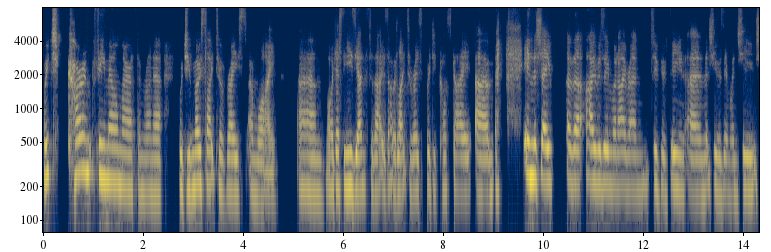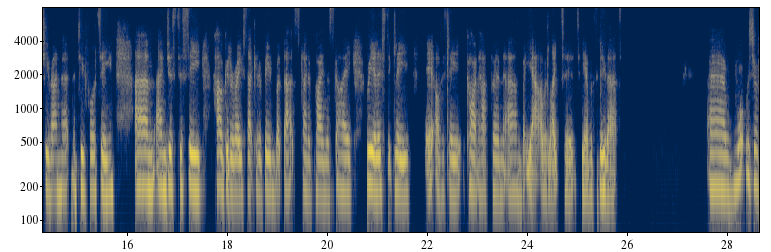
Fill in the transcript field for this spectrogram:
Which current female marathon runner would you most like to have raced and why? Um, well, I guess the easy answer to that is I would like to race Brigid Kosgei um, in the shape that I was in when I ran 215 and that she was in when she she ran the, the 214 um, and just to see how good a race that could have been but that's kind of pie in the sky. Realistically it obviously can't happen um, but yeah I would like to, to be able to do that. Uh, what was your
